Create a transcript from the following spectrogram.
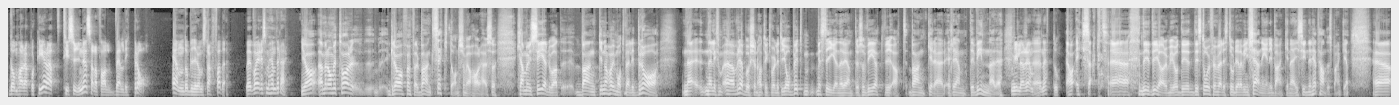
De har rapporterat, till synes i alla fall, väldigt bra. Ändå blir de straffade. Vad är det som händer där? Ja, men om vi tar grafen för banksektorn som jag har här så kan man ju se då att bankerna har ju mått väldigt bra när, när liksom övriga börsen har tyckt det varit lite jobbigt med stigande räntor så vet vi att banker är räntevinnare. De gillar räntenetto. Eh, ja, exakt. Eh, det, det gör de ju och det, det, står för en väldigt stor del av intjäningen i bankerna, i synnerhet Handelsbanken. Eh,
